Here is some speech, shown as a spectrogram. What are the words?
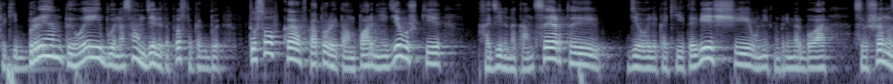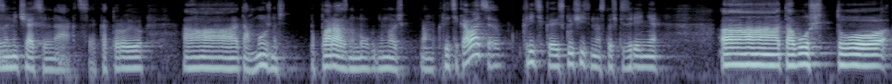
такие бренды, лейблы. На самом деле это просто как бы тусовка, в которой там парни и девушки ходили на концерты, делали какие-то вещи. У них, например, была совершенно замечательная акция, которую а, там можно по-разному немножечко там, критиковать. Критика исключительно с точки зрения а, того, что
